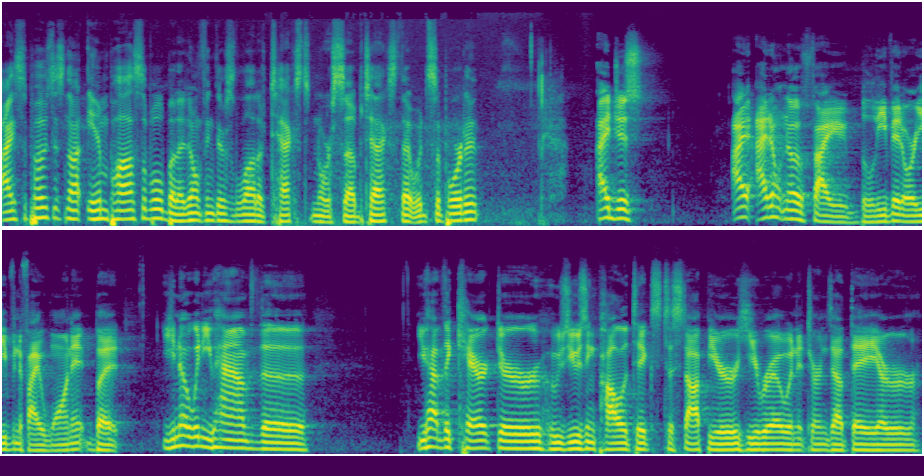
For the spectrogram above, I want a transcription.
I suppose it's not impossible, but I don't think there's a lot of text nor subtext that would support it. I just I I don't know if I believe it or even if I want it, but you know when you have the you have the character who's using politics to stop your hero and it turns out they are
